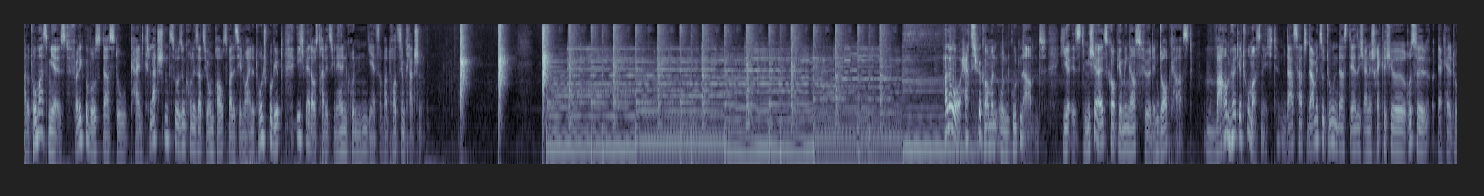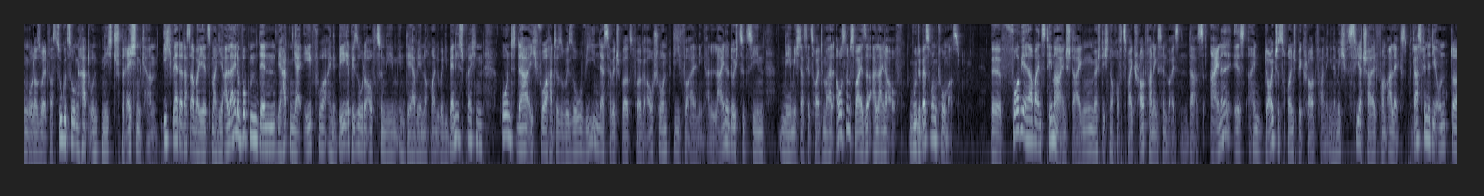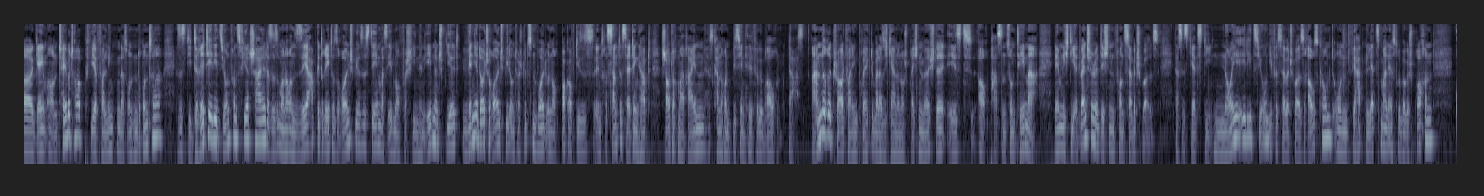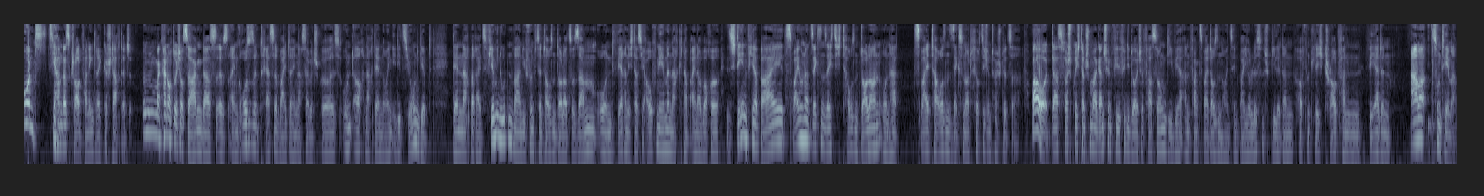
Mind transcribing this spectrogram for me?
Hallo Thomas, mir ist völlig bewusst, dass du kein Klatschen zur Synchronisation brauchst, weil es hier nur eine Tonspur gibt. Ich werde aus traditionellen Gründen jetzt aber trotzdem klatschen. Hallo, herzlich willkommen und guten Abend. Hier ist Michael Scorpio Mingers für den Dorpcast. Warum hört ihr Thomas nicht? Das hat damit zu tun, dass der sich eine schreckliche Rüsselerkältung oder so etwas zugezogen hat und nicht sprechen kann. Ich werde das aber jetzt mal hier alleine wuppen, denn wir hatten ja eh vor, eine B-Episode aufzunehmen, in der wir nochmal über die Bennys sprechen. Und da ich vorhatte sowieso, wie in der Savage Worlds Folge auch schon, die vor allen Dingen alleine durchzuziehen, nehme ich das jetzt heute mal ausnahmsweise alleine auf. Gute Besserung, Thomas. Bevor wir aber ins Thema einsteigen, möchte ich noch auf zwei Crowdfundings hinweisen. Das eine ist ein deutsches Rollenspiel-Crowdfunding, nämlich Sphere Child vom Alex. Das findet ihr unter Game on Tabletop. Wir verlinken das unten drunter. Es ist die dritte Edition von Sphere Child. Das ist immer noch ein sehr abgedrehtes Rollenspielsystem, was eben auf verschiedenen Ebenen spielt. Wenn ihr deutsche Rollenspiele unterstützen wollt und auch Bock auf dieses interessante Setting habt, schaut doch mal rein. Es kann noch ein bisschen Hilfe gebrauchen. Das andere Crowdfunding-Projekt, über das ich gerne noch sprechen möchte, ist auch passend zum Thema nämlich die Adventure Edition von Savage Worlds. Das ist jetzt die neue Edition, die für Savage Worlds rauskommt und wir hatten letztes Mal erst drüber gesprochen und sie haben das Crowdfunding direkt gestartet. Man kann auch durchaus sagen, dass es ein großes Interesse weiterhin nach Savage Worlds und auch nach der neuen Edition gibt, denn nach bereits vier Minuten waren die 15.000 Dollar zusammen und während ich das hier aufnehme, nach knapp einer Woche, stehen wir bei 266.000 Dollar und hat 2640 Unterstützer. Wow, das verspricht dann schon mal ganz schön viel für die deutsche Fassung, die wir Anfang 2019 bei Ulysses Spiele dann hoffentlich crowdfunden werden. Aber zum Thema.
